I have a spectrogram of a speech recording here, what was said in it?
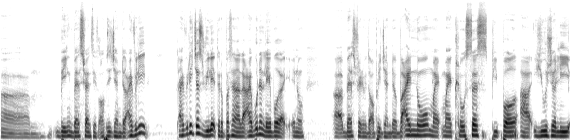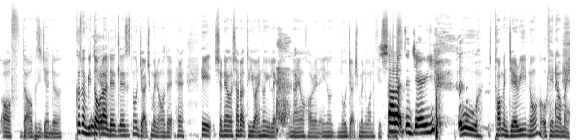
um being best friends with opposite gender. I really, I really just relate to the person. I Like I wouldn't label like you know. Uh, best friend with the opposite gender, but I know my my closest people are usually of the opposite gender. Because when we talk, Yeah. lah, there's, there's no judgment and all that. Hey, hey, Chanel, shout out to you. I know you like Niall Horan, and you know, no judgment, one of his Shout songs. out to Jerry. Ooh, Tom and Jerry, no? Okay, never mind.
